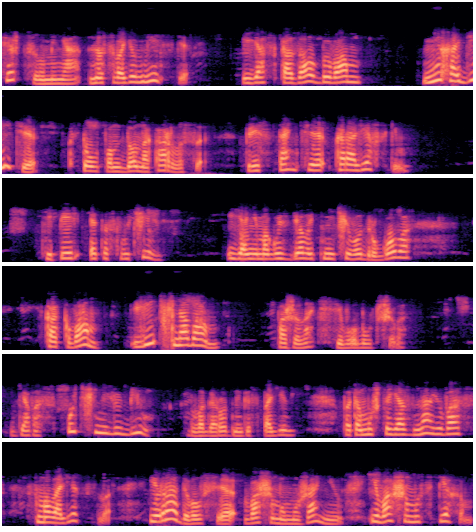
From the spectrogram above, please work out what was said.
сердце у меня на своем месте, и я сказал бы вам: не ходите к толпам дона Карлоса, пристаньте королевским. Теперь это случилось, и я не могу сделать ничего другого, как вам, лично вам, пожелать всего лучшего. Я вас очень любил, благородный господин, потому что я знаю вас с малолетства и радовался вашему мужанию и вашим успехам.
